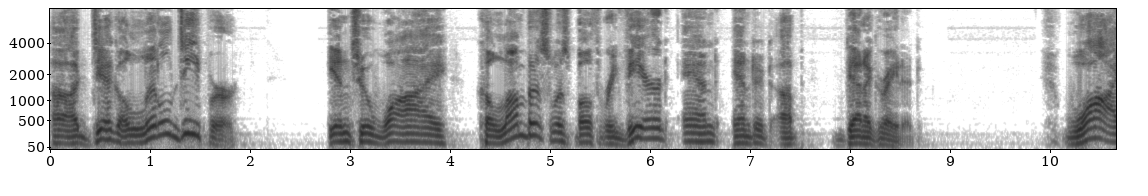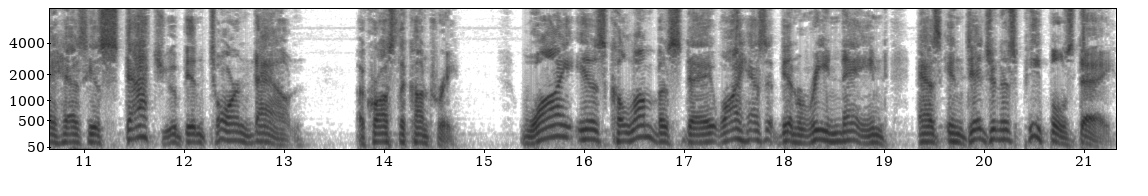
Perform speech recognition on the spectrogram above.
uh, dig a little deeper into why Columbus was both revered and ended up denigrated. Why has his statue been torn down? Across the country. Why is Columbus Day, why has it been renamed as Indigenous Peoples Day?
